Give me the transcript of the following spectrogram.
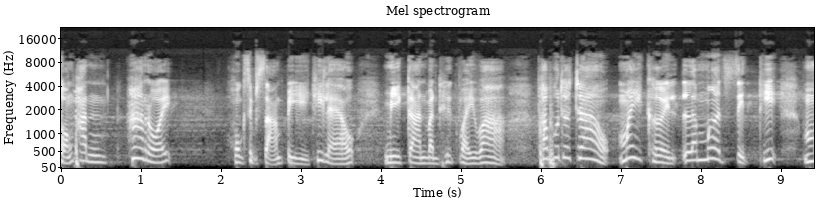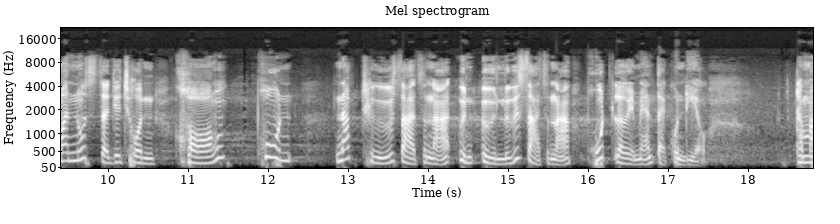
2,563 ปีที่แล้วมีการบันทึกไว้ว่า พระพุทธเจ้าไม่เคยละเมิดสิทธิมนุษยชนของผู้นับถือศาสนาอื่น ๆ หรือศาสนาพุทธเลยแม้แต่คนเดียวทำไม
